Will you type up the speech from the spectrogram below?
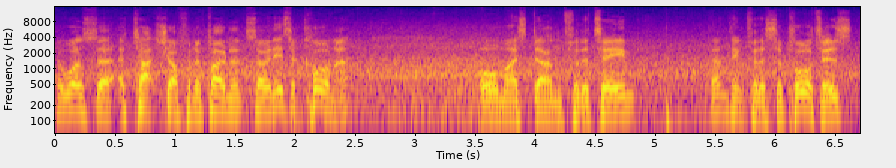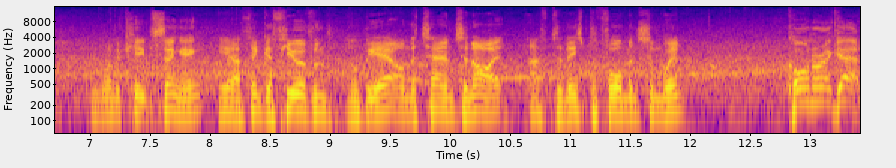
There was a, a, touch off an opponent, so it is a corner. Almost done for the team. Don't think for the supporters. We want to keep singing. Yeah, I think a few of them will be out on the town tonight after this performance and win. Corner again.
